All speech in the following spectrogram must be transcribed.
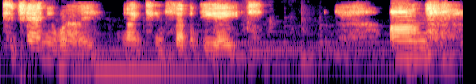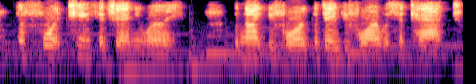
to January 1978. On the 14th of January, the night before, the day before I was attacked,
